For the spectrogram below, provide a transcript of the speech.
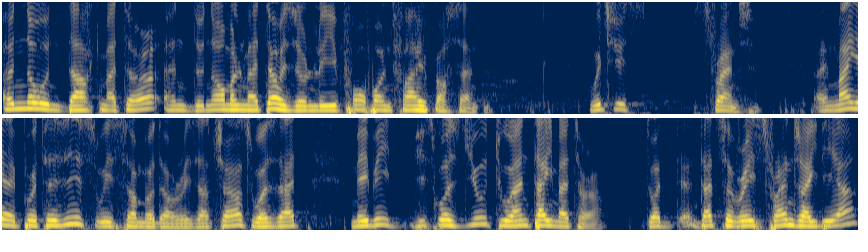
unknown dark matter, and the normal matter is only 4.5%, which is strange. And my hypothesis with some other researchers was that maybe this was due to antimatter. That's a very strange idea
